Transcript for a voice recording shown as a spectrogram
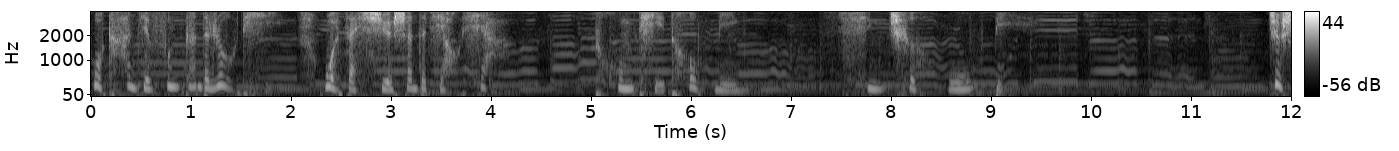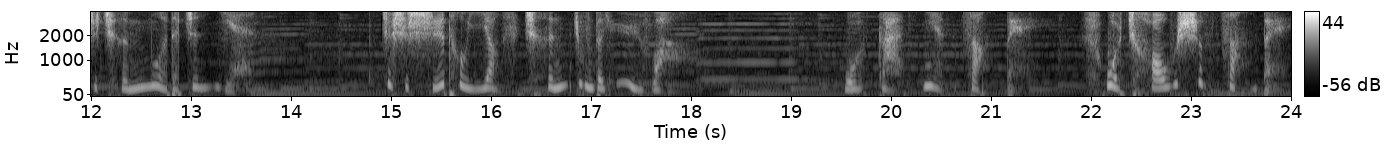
我看见风干的肉体卧在雪山的脚下，通体透明，清澈无比。这是沉默的真言，这是石头一样沉重的欲望。我感念藏北，我朝圣藏北。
